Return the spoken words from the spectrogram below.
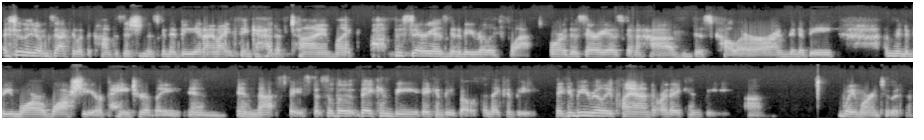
I certainly know exactly what the composition is going to be. And I might think ahead of time, like, oh, this area is going to be really flat, or this area is going to have this color, or I'm going to be, I'm going to be more washy or painterly in, in that space. But so the, they can be, they can be both and they can be, they can be really planned or they can be um, way more intuitive.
